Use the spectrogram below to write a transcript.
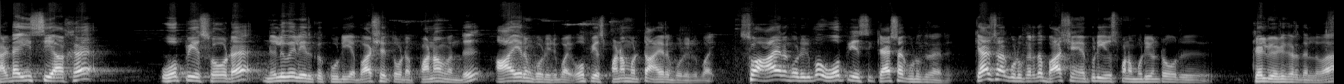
கடைசியாக ஓபிஎஸோட நிலுவையில் இருக்கக்கூடிய பாஷ்யத்தோட பணம் வந்து ஆயிரம் கோடி ரூபாய். ஓபிஎஸ் பணம் மட்டும் ஆயிரம் கோடி ரூபாய். ஸோ ஆயிரம் கோடி ரூபாய் ஓபிஎஸ் கேஷாக கொடுக்குறாரு. கேஷாக கொடுக்குறத பாஷ்யம் எப்படி யூஸ் பண்ண முடியுன்ற ஒரு கேள்வி எழுகிறது அல்லவா?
